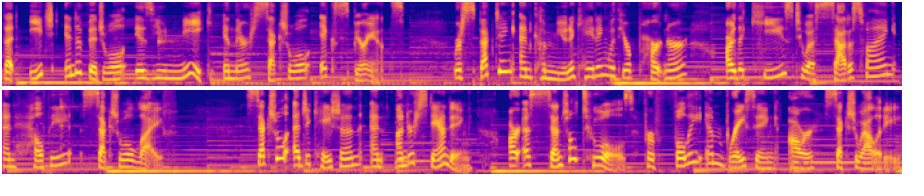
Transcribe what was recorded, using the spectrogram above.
that each individual is unique in their sexual experience. Respecting and communicating with your partner are the keys to a satisfying and healthy sexual life. Sexual education and understanding are essential tools for fully embracing our sexuality.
